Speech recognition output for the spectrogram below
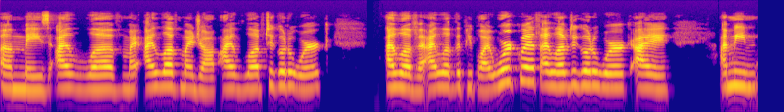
amazing. I love my i love my job. I love to go to work. I love it. I love the people i work with. I love to go to work. I i mean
